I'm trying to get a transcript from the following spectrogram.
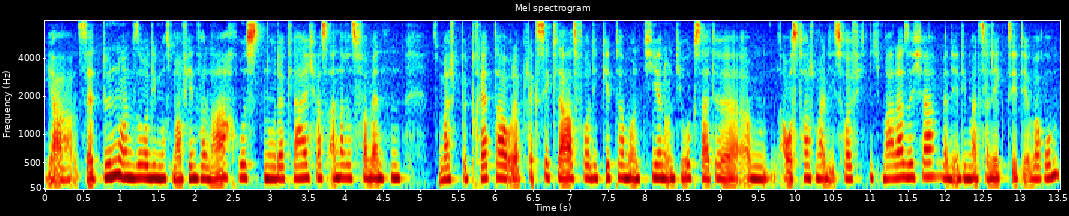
ja, sehr dünn und so. Die muss man auf jeden Fall nachrüsten oder gleich was anderes verwenden. Zum Beispiel Bretter oder Plexiglas vor die Gitter montieren und die Rückseite ähm, austauschen, weil die ist häufig nicht malersicher. Wenn ihr die mal zerlegt, seht ihr warum.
